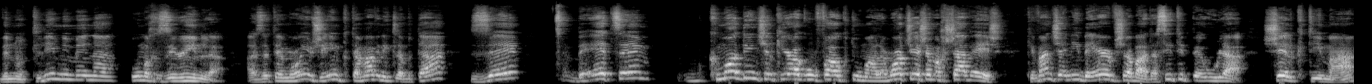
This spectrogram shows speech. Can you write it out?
ונוטלים ממנה ומחזירין לה. אז אתם רואים שאם כתמה ונתלבטה זה בעצם כמו דין של קירה גרופה או כתומה. למרות שיש שם עכשיו אש כיוון שאני בערב שבת עשיתי פעולה של כתימה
